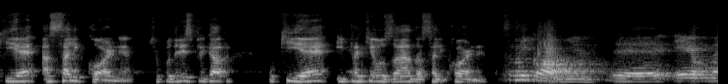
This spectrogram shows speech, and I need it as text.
que é a salicórnia. Você poderia explicar o que é e para que é usado a salicórnia? Salicórnia eh, é uma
